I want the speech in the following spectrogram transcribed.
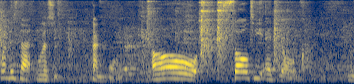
What is that? 这个是蛋黄， Oh, salty egg yolk. 嗯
